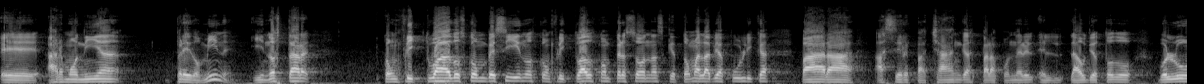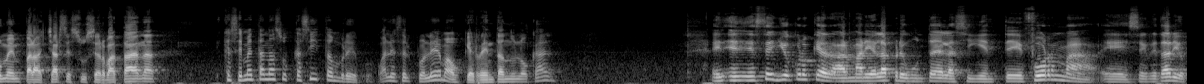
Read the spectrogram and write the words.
eh, armonía predomine y no estar conflictuados con vecinos, conflictuados con personas que toman la vía pública para hacer pachangas, para poner el, audio a todo volumen, para echarse su cerbatana. Que se metan a su casita, hombre. ¿Cuál es el problema? O que rentan un local. En, este yo creo que armaría la pregunta de la siguiente forma, eh, secretario.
